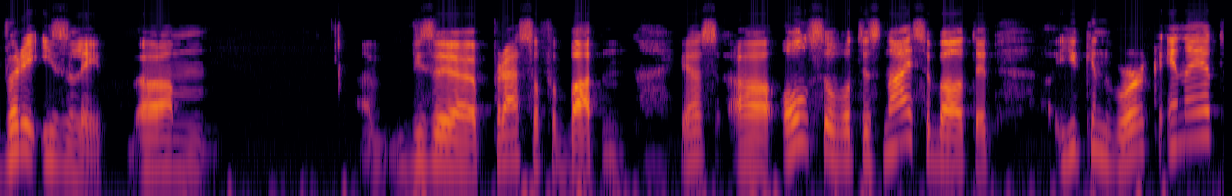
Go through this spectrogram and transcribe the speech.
very easily. Um, with a press of a button. Yes uh, also what is nice about it you can work in it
